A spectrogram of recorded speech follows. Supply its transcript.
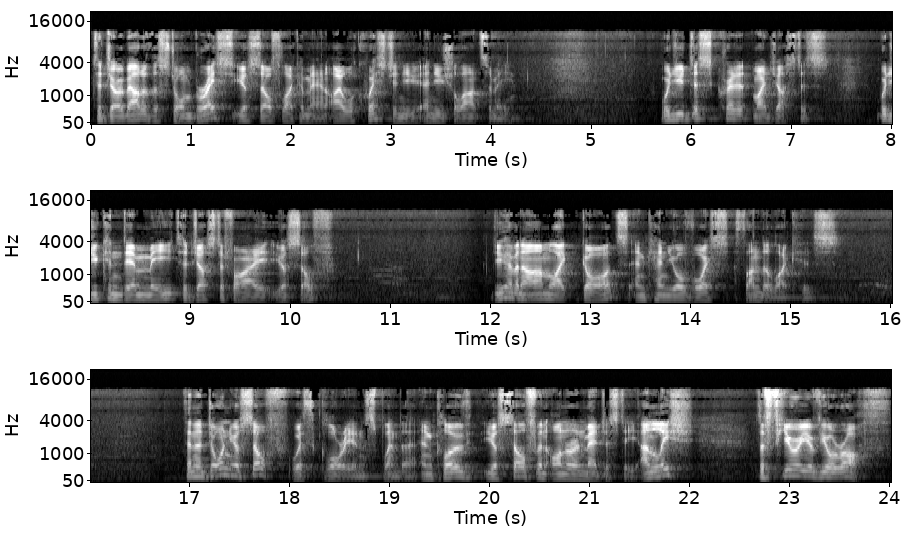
to Job out of the storm Brace yourself like a man. I will question you, and you shall answer me. Would you discredit my justice? Would you condemn me to justify yourself? Do you have an arm like God's, and can your voice thunder like his? Then adorn yourself with glory and splendor, and clothe yourself in honor and majesty. Unleash the fury of your wrath.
